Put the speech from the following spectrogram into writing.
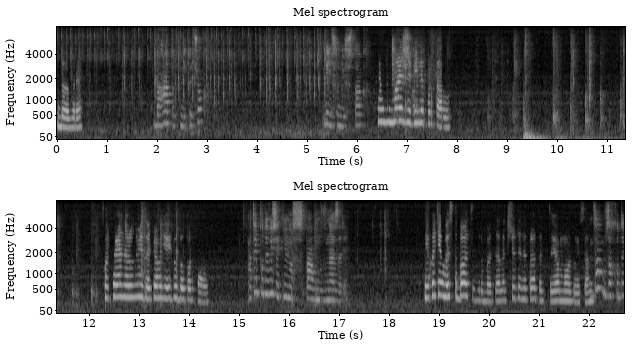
Добре. Багато квіточок. Більше, ніж так. Вже майже біля порталу. Хоча я не розумію, для чого я йду до порталу. А ти подивись, як він у нас спавн в Незері. Я хотів би з тобою це зробити, але якщо ти не проти, то я можу і сам. Так, заходи.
